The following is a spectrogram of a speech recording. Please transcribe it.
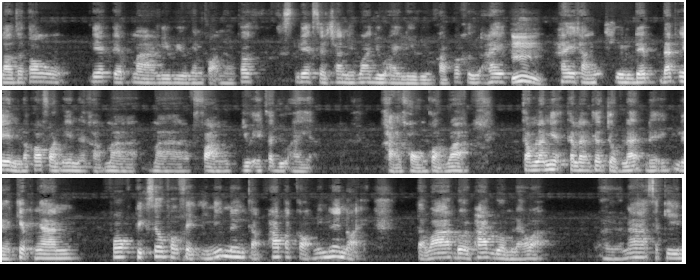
เราจะต้องเรียกเดฟมารีวิวกันก่อนนะก็เรียก session นี้ว่า UI review ครับ ก็คือให้ให้ทั้งทีม dev back end แล้วก็ front end นะครับ มามาฟัง UX กับ UI อะขายของก่อนว่ากำลังเนี่ยกำลังจะจบแล้วเหลือเหลือเก็บงานพวก Pixel Perfect อีกนิดนึงกับภาพประกอบนิดหน่อย แต่ว่าโดยภาพรวมแล้วอะเออหน้า screen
